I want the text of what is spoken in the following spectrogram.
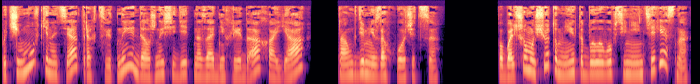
почему в кинотеатрах цветные должны сидеть на задних рядах, а я — там, где мне захочется. По большому счету, мне это было вовсе не интересно,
